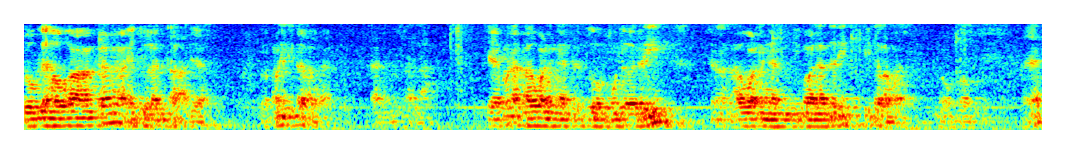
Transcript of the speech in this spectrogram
12 orang ke ah, itu lantak dia. Lepas ni kita lawan. Tak ada masalah. Saya pun nak lawan dengan ketua muda tadi saya nak lawan dengan timbalan tadi kita lawan. No problem. Eh?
